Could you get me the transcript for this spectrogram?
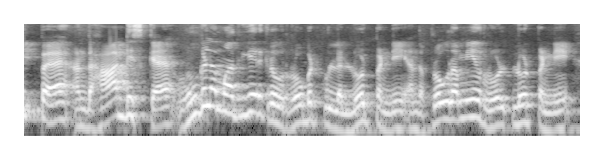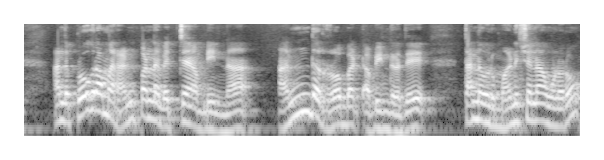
இப்போ அந்த ஹார்ட் டிஸ்க்கை உங்களை மாதிரியே இருக்கிற ஒரு ரோபோட்குள்ளே லோட் பண்ணி அந்த ப்ரோக்ராமையும் ரோல் லோட் பண்ணி அந்த ப்ரோக்ராமை ரன் பண்ண வச்சேன் அப்படின்னா அந்த ரோபோட் அப்படின்றது தன்னை ஒரு மனுஷனாக உணரும்.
